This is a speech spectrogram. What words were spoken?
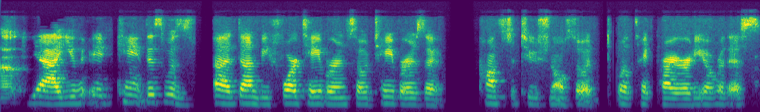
that. Yeah, you, it can't, this was uh, done before Tabor, and so Tabor is a constitutional, so it will take priority over this.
